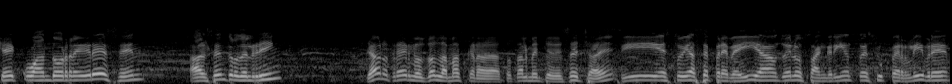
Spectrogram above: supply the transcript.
que cuando regresen al centro del ring, ya van a traer los dos la máscara totalmente deshecha, ¿eh? Sí, esto ya se preveía, un duelo sangriento, es súper libre.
